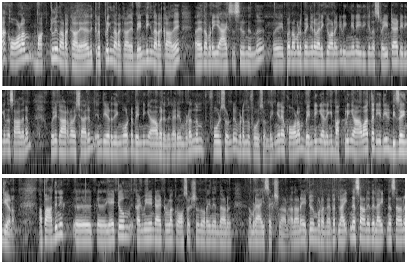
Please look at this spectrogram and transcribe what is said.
ആ കോളം ബക്കിൾ നടക്കാതെ അതായത് ക്രിപ്ലിംഗ് നടക്കാതെ ബെൻഡിങ് നടക്കാതെ അതായത് നമ്മുടെ ഈ ആക്സിസിൽ നിന്ന് ഇപ്പോൾ നമ്മളിപ്പോൾ ഇങ്ങനെ വരയ്ക്കുവാണെങ്കിൽ ഇങ്ങനെ ഇരിക്കുന്ന സ്ട്രെയിറ്റ് ആയിട്ട് ഇരിക്കുന്ന സാധനം ഒരു കാരണവശാലും എന്ത് ചെയ്യരുത് ഇങ്ങോട്ട് ബെൻഡിങ് ആവരുത്. കാര്യം ഇവിടെ നിന്നും ഫോഴ്സ് ഉണ്ട് ഇവിടെ നിന്നും ഫോഴ്സ് ഉണ്ട്. ഇങ്ങനെ കോളം ബെൻഡിങ് അല്ലെങ്കിൽ ബക്ലിംഗ് ആവാത്ത രീതിയിൽ ഡിസൈൻ ചെയ്യണം. അപ്പോൾ അതിന് ഏറ്റവും കൺവീനിയന്റ് ആയിട്ടുള്ള ക്രോസ് സെക്ഷൻ എന്ന് പറയുന്നത് എന്താണ്? നമ്മുടെ ഐ സെക്ഷനാണ് അതാണ് ഏറ്റവും ഇമ്പോർട്ടന്റ് അപ്പോൾ ലൈറ്റ്നസ് ആണ് ഇത് ലൈറ്റ്നസ് ആണ്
